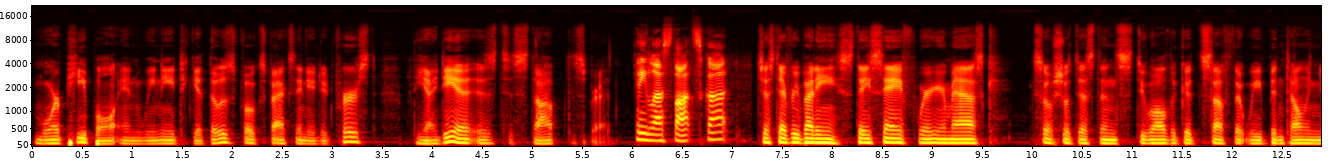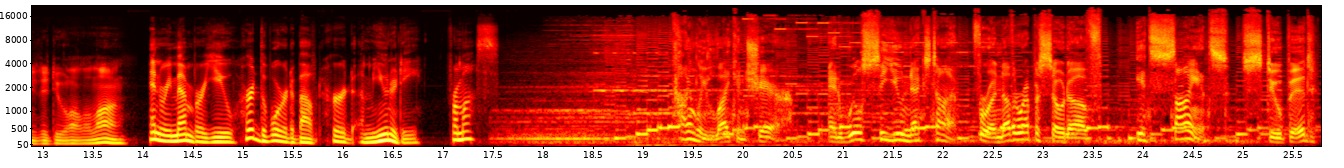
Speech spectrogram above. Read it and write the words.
more people and we need to get those folks vaccinated first the idea is to stop the spread any last thoughts scott just everybody stay safe wear your mask social distance do all the good stuff that we've been telling you to do all along and remember you heard the word about herd immunity from us kindly like and share. And we'll see you next time for another episode of It's Science, Stupid.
